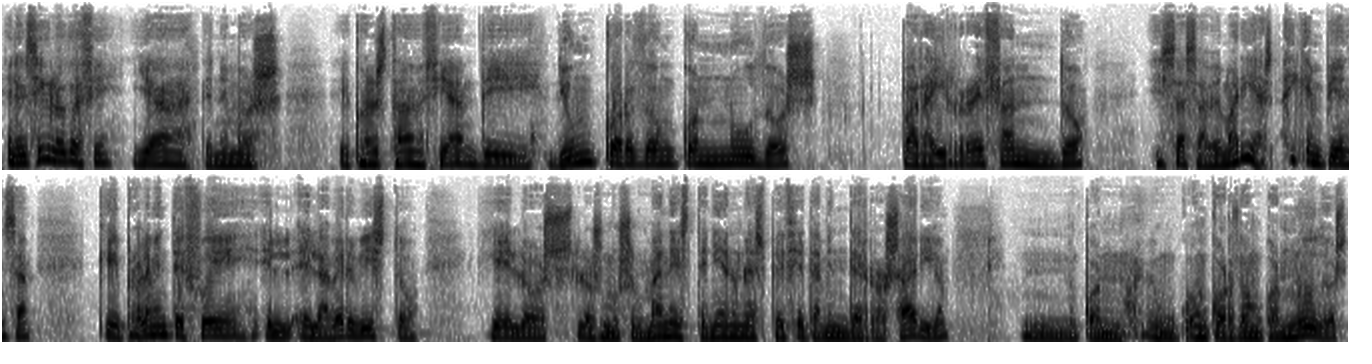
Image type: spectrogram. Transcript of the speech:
En el siglo XII ya tenemos eh, constancia de, un cordón con nudos para ir rezando esas Ave Marías. Hay quien piensa que probablemente fue el, haber visto que los, los, musulmanes tenían una especie también de rosario mm, con un, cordón con nudos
